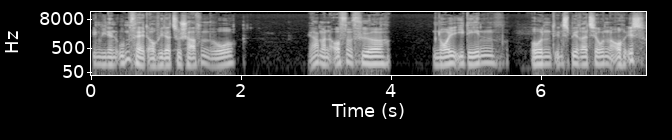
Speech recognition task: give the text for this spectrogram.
irgendwie ein Umfeld auch wieder zu schaffen, wo ja, man offen für neue Ideen und Inspirationen auch ist.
